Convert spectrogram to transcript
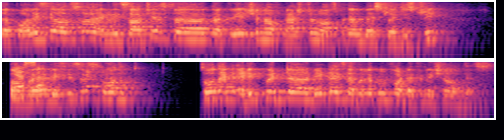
The policy also envisages uh, the creation of national hospital-based registry of yes, rare diseases so that, so that adequate uh, data is available for definition of this.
